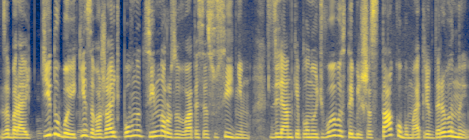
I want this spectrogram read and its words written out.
Забирають ті дуби, які заважають повноцінно розвиватися сусіднім. З ділянки планують вивезти більше 100 кубометрів деревини.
